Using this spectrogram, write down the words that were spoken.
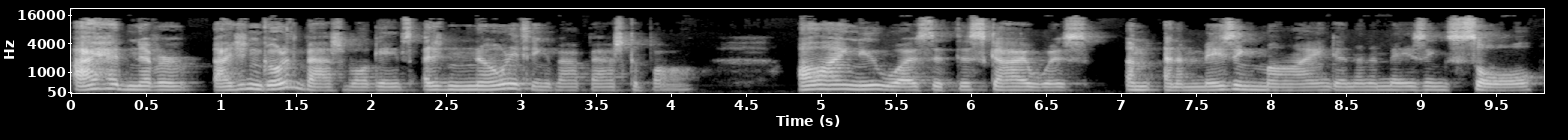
I had never I didn't go to the basketball games. I didn't know anything about basketball. All I knew was that this guy was an, an amazing mind and an amazing soul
